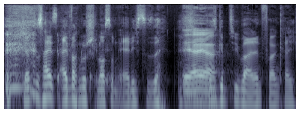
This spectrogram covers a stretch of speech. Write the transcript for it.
Ich glaube, das heißt einfach nur Schloss, um ehrlich zu sein. ja, ja, Das gibt's überall in Frankreich.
